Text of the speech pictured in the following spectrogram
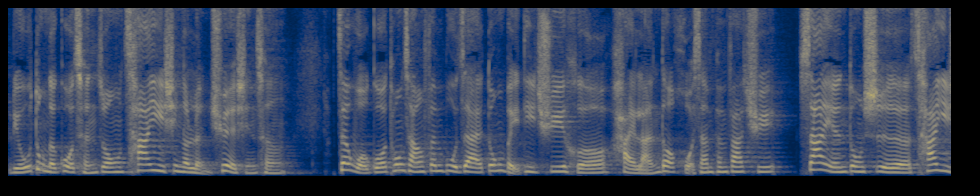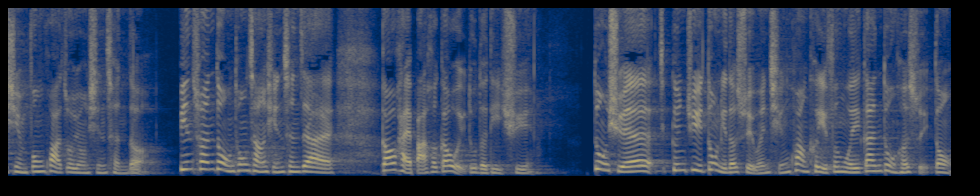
流动的过程中差异性的冷却形成，在我国通常分布在东北地区和海南的火山喷发区。砂岩洞是差异性风化作用形成的，冰川洞通常形成在高海拔和高纬度的地区。洞穴根据洞里的水文情况，可以分为干洞和水洞。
